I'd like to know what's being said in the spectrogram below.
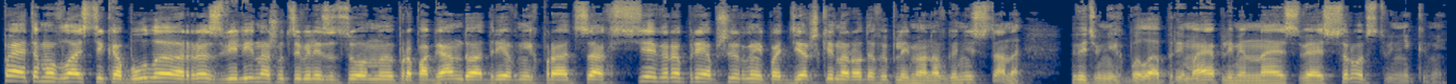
Поэтому власти Кабула развели нашу цивилизационную пропаганду о древних праотцах с севера при обширной поддержке народов и племен Афганистана – ведь у них была прямая племенная связь с родственниками.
